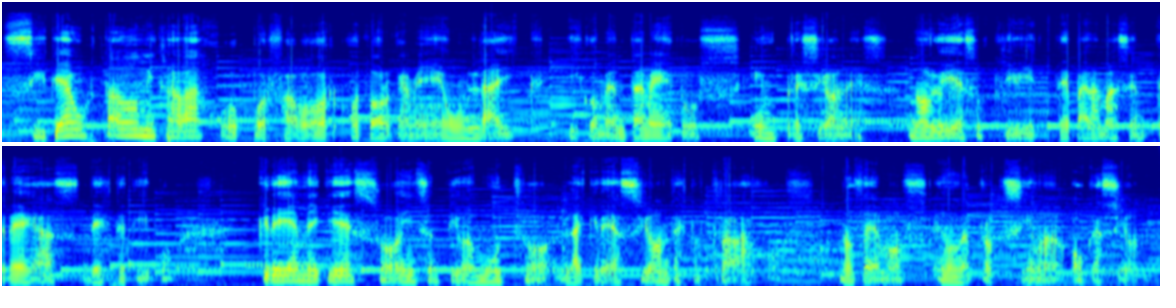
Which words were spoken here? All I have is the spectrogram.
Si te ha gustado mi trabajo, por favor, otórgame un like y coméntame tus impresiones. No olvides suscribirte para más entregas de este tipo. Créeme que eso incentiva mucho la creación de estos trabajos. Nos vemos en una próxima ocasión.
